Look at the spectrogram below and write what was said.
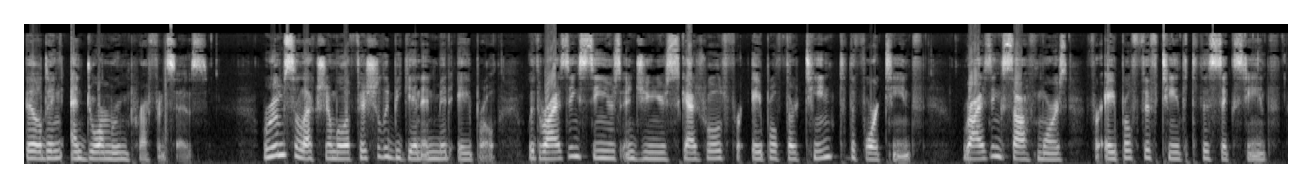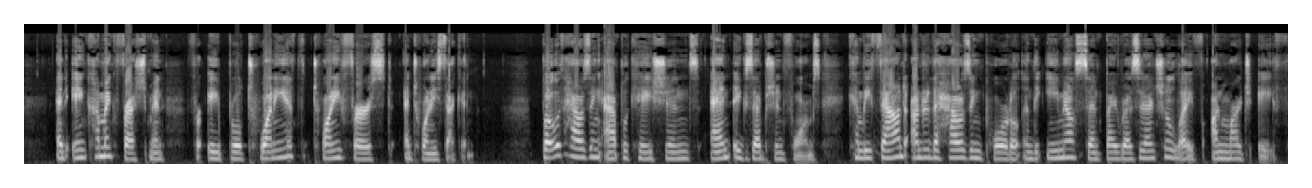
building, and dorm room preferences. Room selection will officially begin in mid April, with rising seniors and juniors scheduled for April 13th to the 14th, rising sophomores for April 15th to the 16th, and incoming freshmen for April 20th, 21st, and 22nd. Both housing applications and exemption forms can be found under the housing portal in the email sent by Residential Life on March 8th.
